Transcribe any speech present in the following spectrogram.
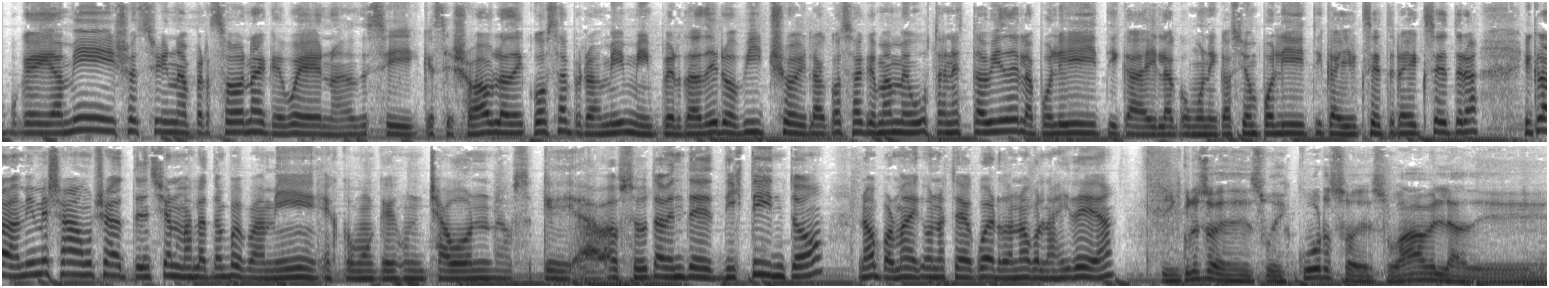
porque a mí yo soy una persona que, bueno, sí, qué sé yo, habla de cosas, pero a mí mi verdadero bicho y la cosa que más me gusta en esta vida la política y la comunicación política y etcétera, etcétera. Y claro, a mí me llama mucho la atención más latón, porque para mí es como que es un chabón que absolutamente distinto, ¿no? Por más de que uno esté de acuerdo, ¿no? Con las ideas. Incluso desde su discurso, de su habla, de.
